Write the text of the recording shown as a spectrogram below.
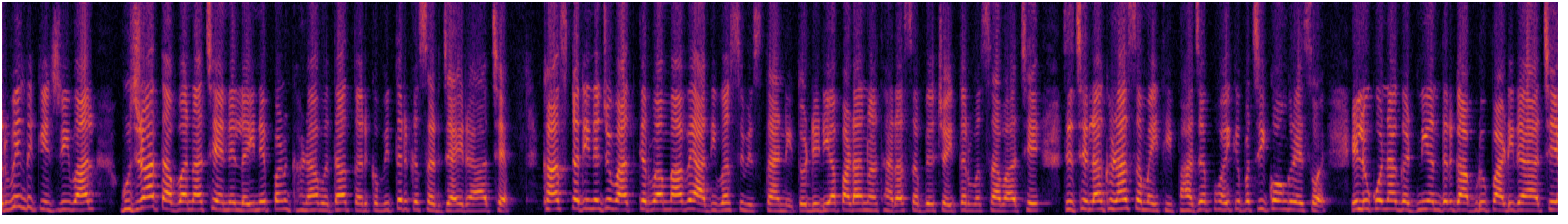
અરવિંદ કેજરીવાલ ગુજરાત આવવાના છે. એને લઈને પણ ઘણા બધા તર્ક વિતર્ક સર્જાઈ રહ્યા છે. ખાસ કરીને જો વાત કરવામાં આવે આદિવાસી વિસ્તારની, તો ડેડિયાપાડાના ધારાસભ્ય ચૈતર વસાવા છે, જે છેલ્લા ઘણા સમયથી ભાજપ હોય કે પછી કોંગ્રેસ હોય, એ લોકોના ગઢની અંદર ગાબડું પાડી રહ્યા છે.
